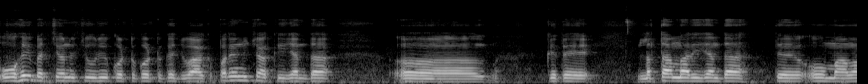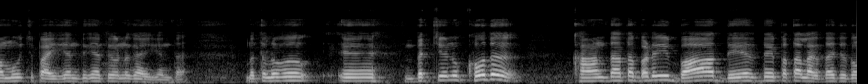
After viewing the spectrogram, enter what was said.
ਉਹੀ ਬੱਚਿਆਂ ਨੂੰ ਚੂਰੀ ਕੁੱਟ-ਕੁੱਟ ਕੇ ਜਵਾਕ ਪਰੇ ਨੂੰ ਝਾਕੀ ਜਾਂਦਾ ਕਿਤੇ ਲੱਤਾਂ ਮਾਰੀ ਜਾਂਦਾ ਤੇ ਉਹ ਮਾਵਾਂ ਮੂੰਹ ਚ ਪਾਈ ਜਾਂਦੀਆਂ ਤੇ ਉਹ ਨਗਾਈ ਜਾਂਦਾ। ਮਤਲਬ ਬੱਚੇ ਨੂੰ ਖੁਦ ਖਾਣ ਦਾ ਤਾਂ ਬੜੀ ਬਾਅਦ ਦੇਰ ਦੇ ਪਤਾ ਲੱਗਦਾ ਜਦੋਂ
